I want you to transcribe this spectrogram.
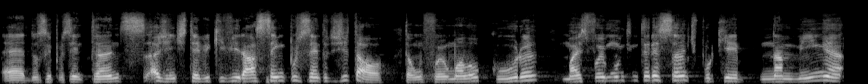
é, dos representantes, a gente teve que virar 100% digital. Então foi uma loucura, mas foi muito interessante, porque na minha,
